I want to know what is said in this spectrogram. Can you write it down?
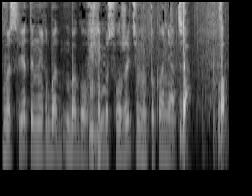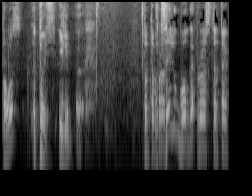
во след иных богов, угу. чтобы служить им и поклоняться. Да. Вопрос, то есть, или Тут Вот цель у Бога. просто так,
